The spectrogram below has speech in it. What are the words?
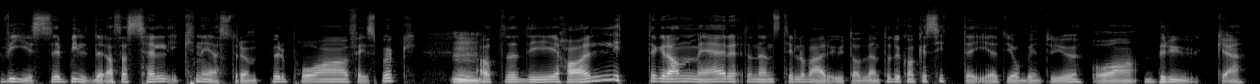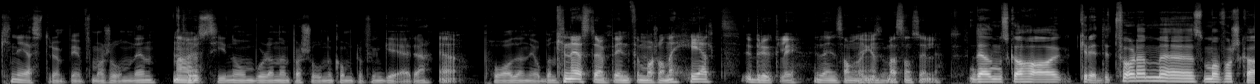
viser bilder av seg selv i knestrømper på Facebook, Mm. at de har litt grann mer tendens til å være utadvendte. Du kan ikke sitte i et jobbintervju og bruke knestrømpeinformasjonen din Nei. for å si noe om hvordan den personen kommer til å fungere Ja. På den jobben. Knestrømpeinformasjon er helt ubrukelig i den sammenhengen, mest sannsynlig. Det de skal ha kreditt for, dem eh, som har forska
